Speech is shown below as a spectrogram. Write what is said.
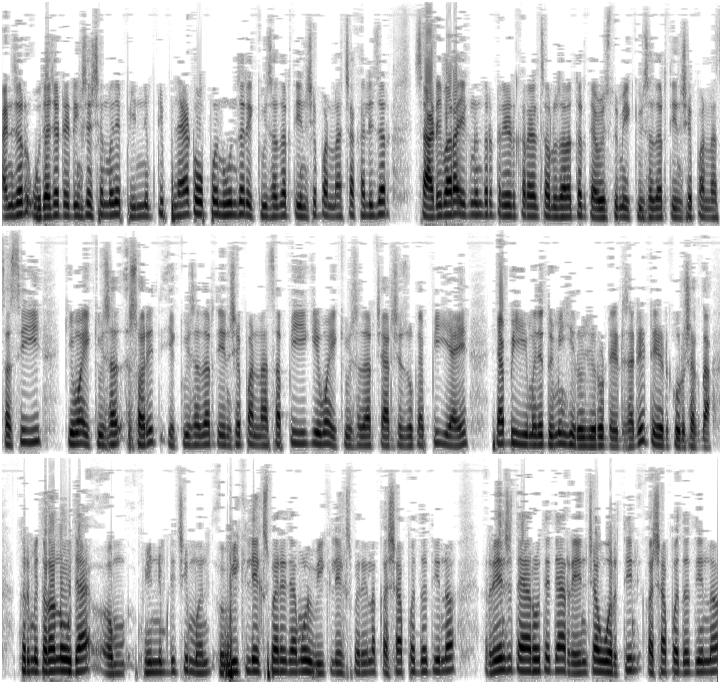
आणि जर उद्याच्या ट्रेडिंग सेशनमध्ये फिन निफ्टी फ्लॅट ओपन होऊन जर एकवीस हजार तीनशे पन्नासच्या खाली जर साडेबारा एक नंतर ट्रेड करायला चालू झाला तर त्यावेळेस तुम्ही एकवीस हजार तीनशे पन्नासचा सीई किंवा एकवीस सॉरी एकवीस हजार तीनशे पन्नासचा पी किंवा एकवीस हजार चारशे जो काय पी आहे या पीईमध्ये तुम्ही हिरो झिरो ट्रेडसाठी ट्रेड करू शकता. तर मित्रांनो उद्या फिन निफ्टीची मंथ वीकली एक्सपायरी आहे त्यामुळे वीकली एक्सपायरीला कशा पद्धतीनं रेंज तयार होते त्या रेंजच्या वरती कशा पद्धतीनं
